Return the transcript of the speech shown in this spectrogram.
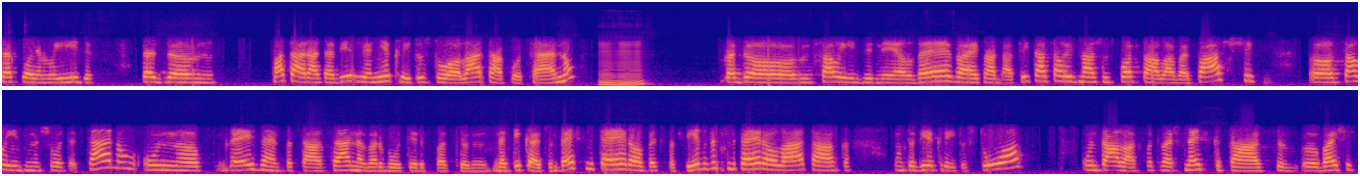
sekojam līdzi, tad um, patērētāji bieži vien iekrīt uz to lētāko cenu. Mm -hmm. Kad um, salīdzini LV vai kādā citā salīdzināšanas portālā vai paši, uh, salīdzina šo cenu, un uh, reizēm pat tā cena varbūt ir pat um, ne tikai 10 eiro, bet pat 50 eiro lētāka, un tad iekrīt uz to. Un tālāk pat vairs neskatās, uh, vai šis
